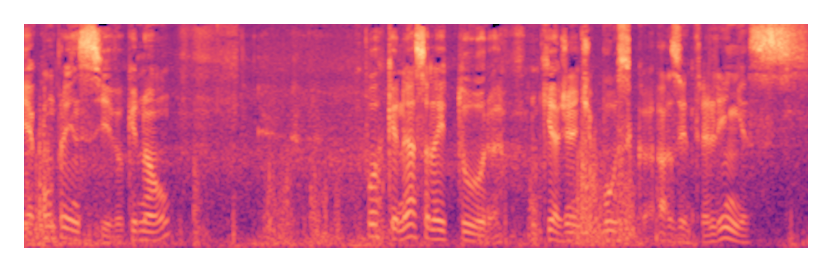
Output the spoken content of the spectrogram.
E é compreensível que não, porque nessa leitura em que a gente busca as entrelinhas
